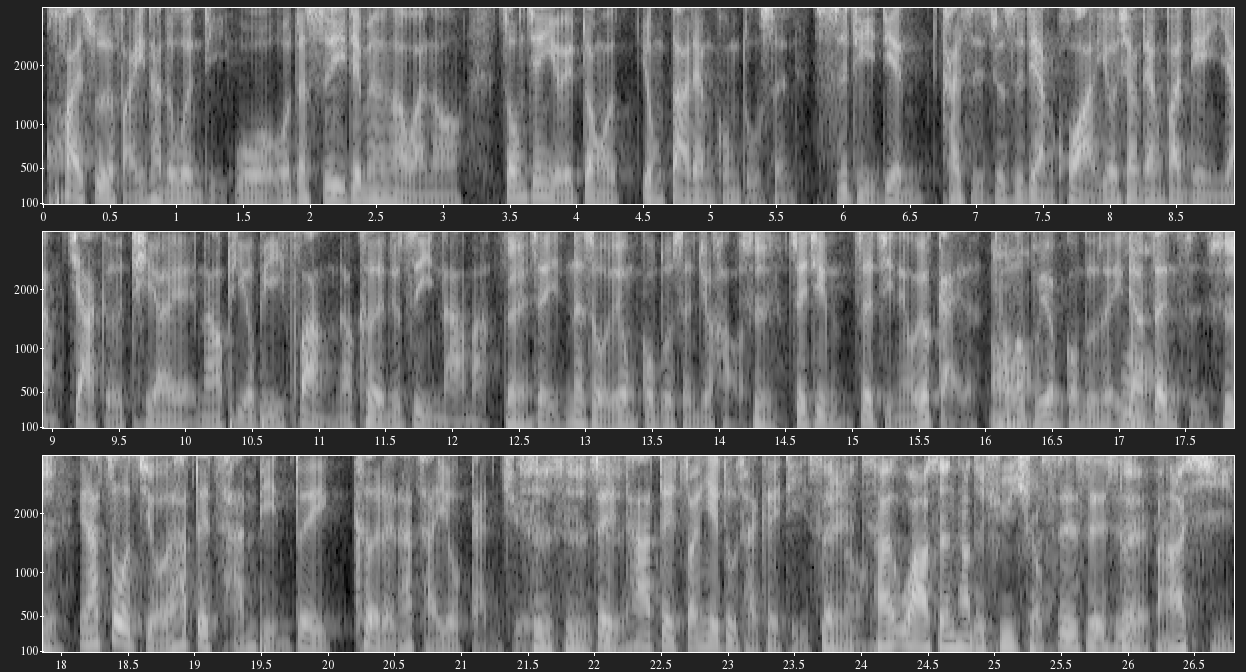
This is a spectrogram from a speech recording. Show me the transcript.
快速的反映他的问题。我我的实体店面很好玩哦，中间有一段我用大量工读生，实体店开始就是量化，又像量贩店一样，价格贴，然后 POP 放，然后客人就自己拿嘛。对，所以那时候我用工读生就好了。是，最近这几年我又改了，通通不用工读生，一定要正职。是，因为他做久了，他对产品、对客人他才有感觉。是是，所以他对专业度才可以提升。对，才挖深他的需求。是是是，对，把它洗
